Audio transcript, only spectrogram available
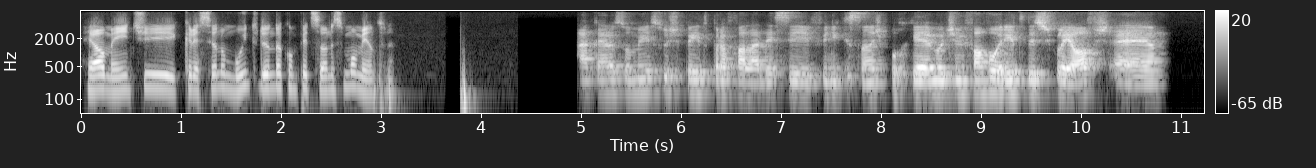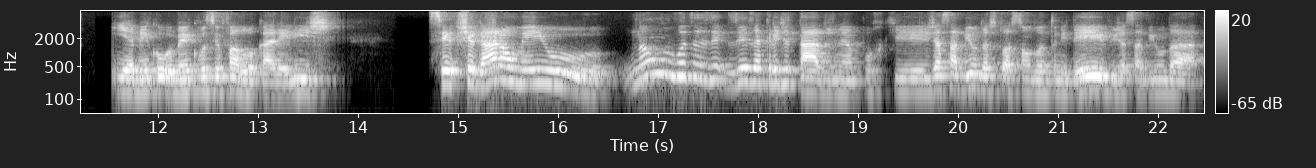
realmente crescendo muito dentro da competição nesse momento, né? Ah, cara, eu sou meio suspeito para falar desse Phoenix Suns porque é meu time favorito desses playoffs. É... E é bem, bem o que você falou, cara. Eles chegaram meio, não vou dizer desacreditados, né? Porque eles já sabiam da situação do Anthony Davis, já sabiam da,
